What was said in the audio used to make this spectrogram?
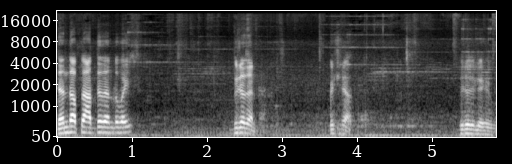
দেন তো আপনি আধা দেন তো ভাই। দুইটা দেন। বেশি না। দুইটা দিলে হইব।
